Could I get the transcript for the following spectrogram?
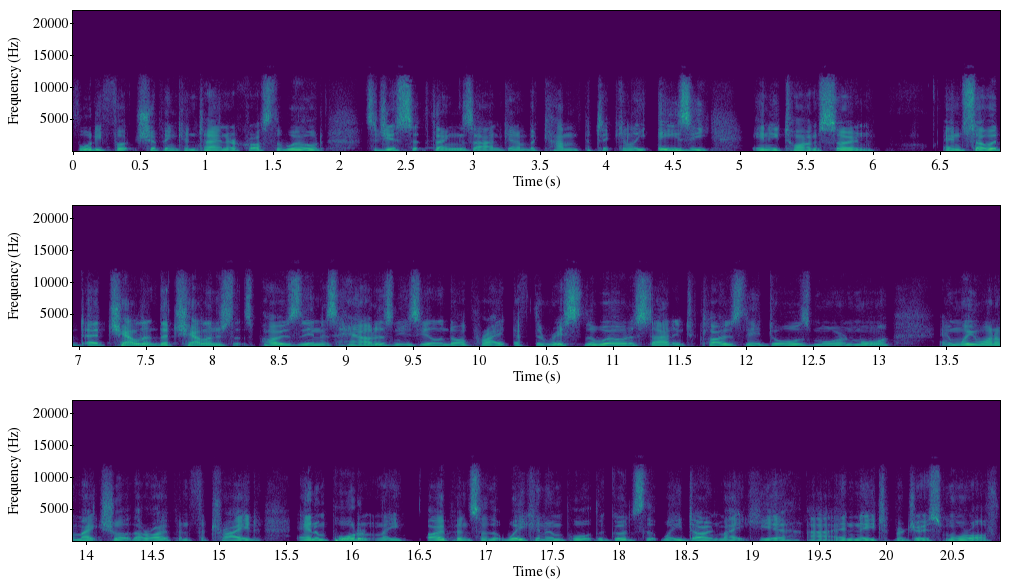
40 foot shipping container across the world suggests that things aren't going to become particularly easy anytime soon. And so, a, a, challenge, the challenge that's posed then is how does New Zealand operate if the rest of the world is starting to close their doors more and more, and we want to make sure that they're open for trade, and importantly, open so that we can import the goods that we don't make here uh, and need to produce more of.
